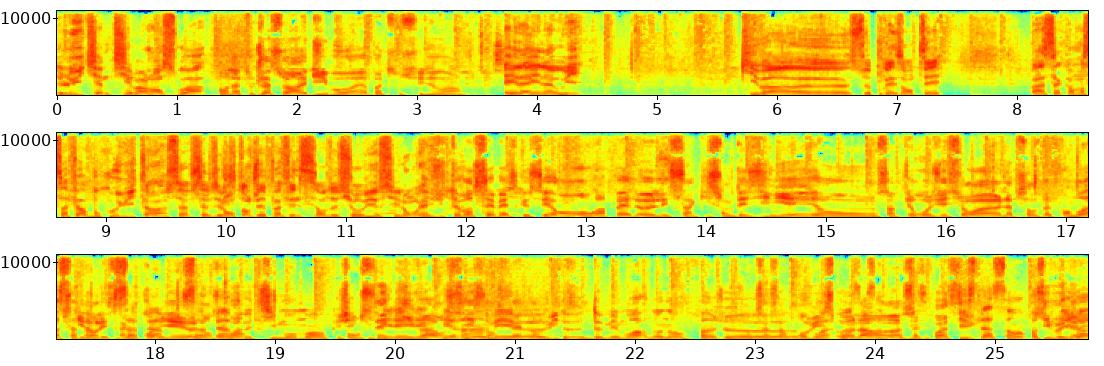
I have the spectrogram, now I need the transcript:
le huitième tireur lensois. On a toute la soirée, Djibo, hein, pas de souci, nous. Hein. Et là, Enaoui qui va euh, se présenter. Ah, ça commence à faire beaucoup 8 hein. ça, ça faisait longtemps que j'avais pas fait une séance de survie aussi longue. Et justement, Seb, est-ce que c'est, on, on rappelle euh, les cinq qui sont désignés On s'interrogeait sur euh, l'absence de Moi, ça fait, dans les ça cinq fait un- premiers. ça euh, fait un Lensois. petit moment que j'ai quitté les, qu'il les terrains, six, en mais sept, en euh, de, de mémoire, non, non. Enfin, je, Donc ça s'improvise, quoi. Là, ça à chaque fois, si la sent, parce qui que déjà,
